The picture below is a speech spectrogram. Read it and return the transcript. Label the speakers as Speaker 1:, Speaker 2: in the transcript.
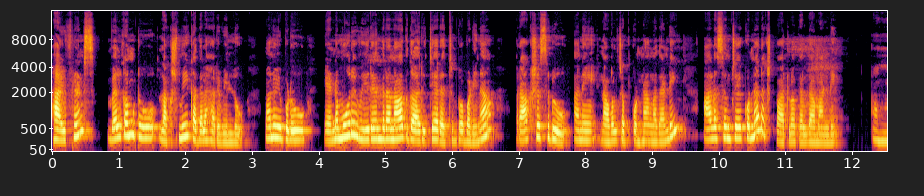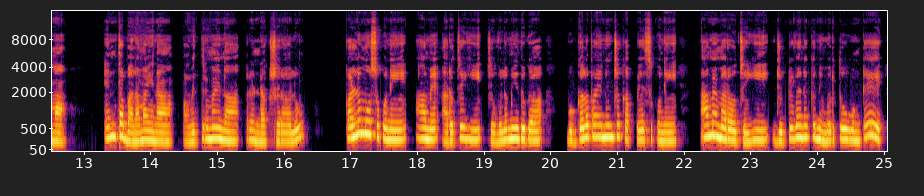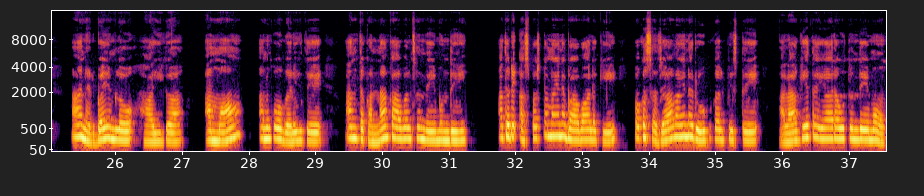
Speaker 1: Hi friends welcome to Lakshmi కథల హరివిల్లు. మనం ఇప్పుడు ఎండమూరి వీరేంద్రనాథ్ గారిచే రచింపబడిన రాక్షసుడు అనే నవల చెప్పుకుంటున్నాం కదండి. ఆలస్యం చేయకుండా నెక్స్ట్ పార్ట్లోకి వెళ్దామండి. అమ్మ ఎంత బలమైన పవిత్రమైన రెండు అక్షరాలు కళ్ళు మూసుకుని ఆమె అరచెయ్యి చెవుల మీదుగా బుగ్గలపై నుంచి కప్పేసుకుని ఆమె మరో చెయ్యి జుట్టు వెనక్కి నిమురుతూ ఉంటే ఆ నిర్భయంలో హాయిగా అమ్మా అనుకోగలిగితే అంతకన్నా కావాల్సిందేముంది? అతడి అస్పష్టమైన భావాలకి ఒక సజావైన రూపు కల్పిస్తే అలాగే తయారవుతుందేమో?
